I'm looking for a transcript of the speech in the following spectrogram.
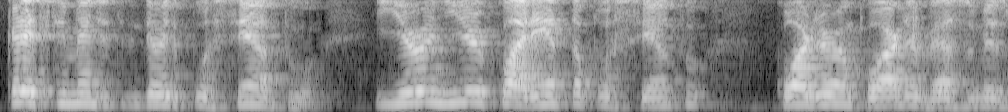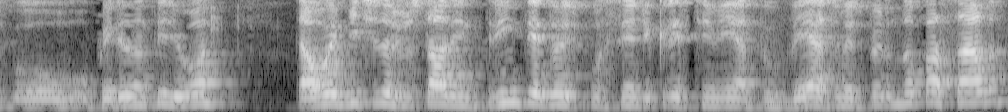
Crescimento de 38%, year on year 40%, quarter on quarter versus o, mesmo, o, período anterior. Tá? O EBITDA ajustado em 32% de crescimento versus o mesmo período do passado.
